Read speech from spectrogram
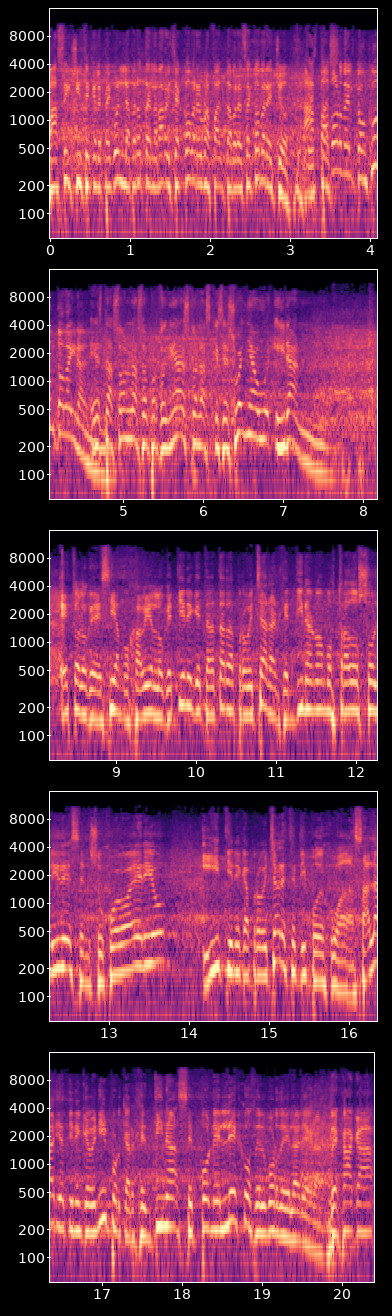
Masic dice que le pegó en la pelota en la mano y se cobra una falta para el sector derecho. A favor del conjunto de Irán. Estas son las oportunidades con las que se sueña Irán. Esto es lo que decíamos, Javier, lo que tiene que tratar de aprovechar. Argentina no ha mostrado solidez en su juego aéreo y tiene que aprovechar este tipo de jugadas. Al área tiene que venir porque Argentina se pone lejos del borde del área grande. Deja acá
